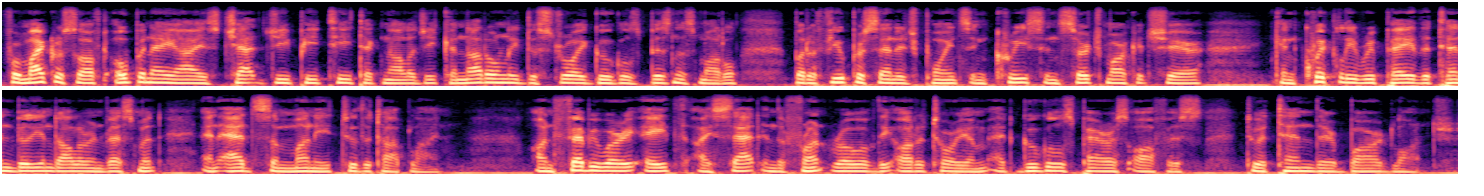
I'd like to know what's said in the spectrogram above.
For Microsoft, OpenAI's ChatGPT technology can not only destroy Google's business model, but a few percentage points increase in search market share can quickly repay the $10 billion investment and add some money to the top line. On February 8th I sat in the front row of the auditorium at Google's Paris office to attend their Bard launch,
